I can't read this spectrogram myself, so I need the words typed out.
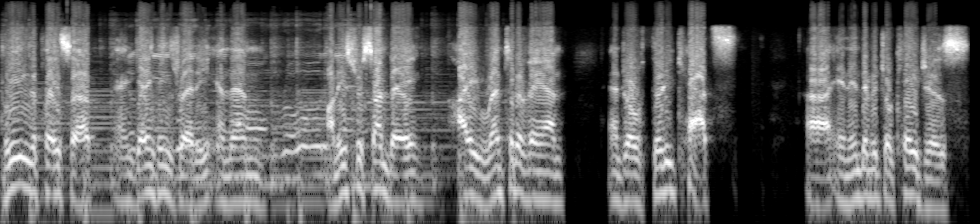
cleaning the place up and getting things ready, and then on Easter Sunday, I rented a van and drove 30 cats uh, in individual cages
